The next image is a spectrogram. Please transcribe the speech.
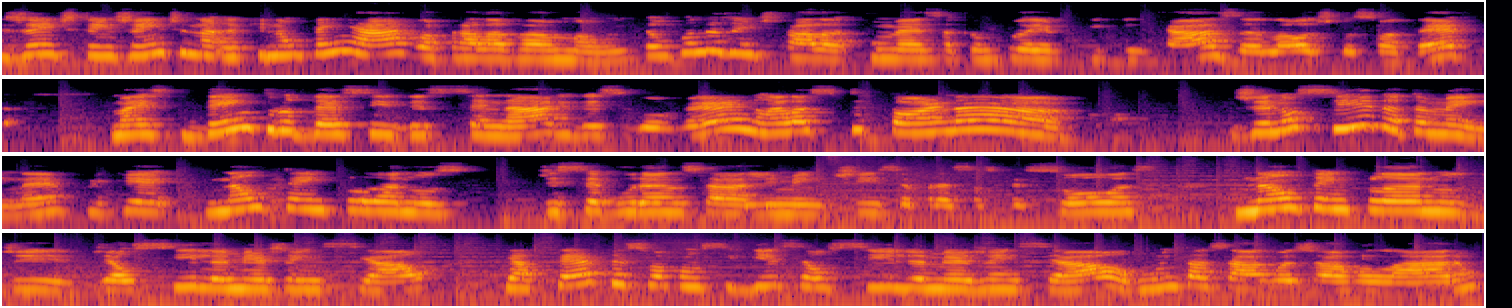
gente, tem gente na, que não tem água para lavar a mão. Então, quando a gente fala, começa a campanha Fica em Casa, lógico, eu sou adepta, mas dentro desse, desse cenário, desse governo, ela se torna genocida também, né? Porque não tem planos de segurança alimentícia para essas pessoas, não tem plano de, de auxílio emergencial, que até a pessoa conseguir esse auxílio emergencial, muitas águas já rolaram.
